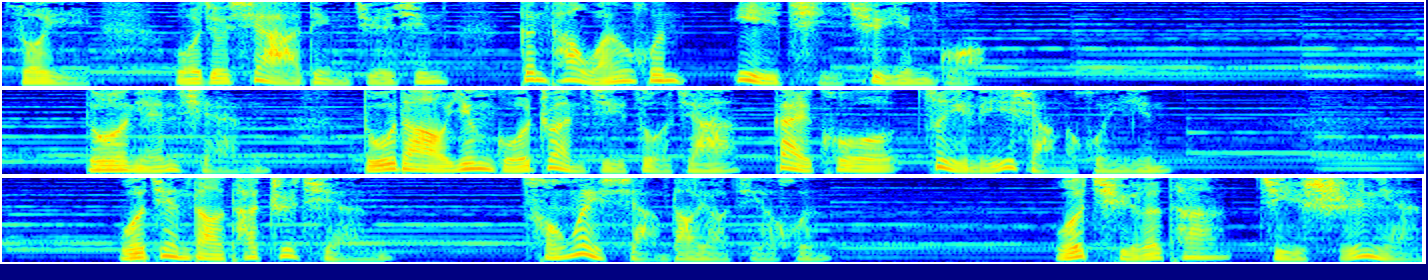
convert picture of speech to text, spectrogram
所以我就下定决心跟他完婚，一起去英国。多年前，读到英国传记作家概括最理想的婚姻。我见到他之前，从未想到要结婚。我娶了她几十年，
